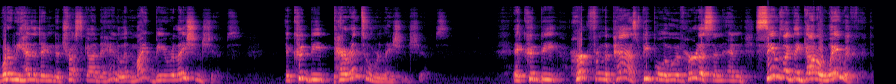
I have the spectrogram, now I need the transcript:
What are we hesitating to trust God to handle? It might be relationships. It could be parental relationships. It could be hurt from the past, people who have hurt us and, and seems like they got away with it.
